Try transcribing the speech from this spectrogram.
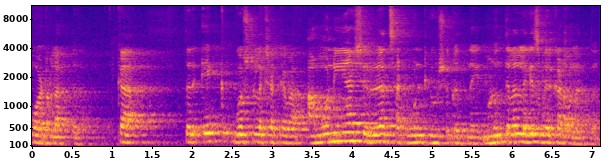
वॉटर लागतं. का? तर एक गोष्ट लक्षात ठेवा. अमोनिया शरीरात साठवून ठेवू शकत नाही. म्हणून त्याला लगेच बाहेर काढावं लागतं.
